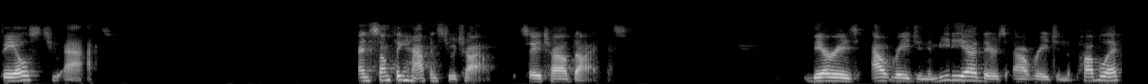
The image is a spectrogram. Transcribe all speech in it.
fails to act and something happens to a child, say a child dies, there is outrage in the media, there's outrage in the public,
